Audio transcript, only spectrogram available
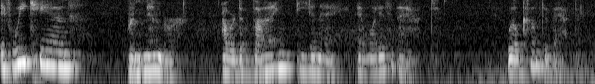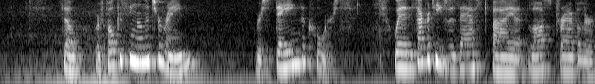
If we can remember our divine DNA, and what is that? We'll come to that. So we're focusing on the terrain, we're staying the course. When Socrates was asked by a lost traveler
